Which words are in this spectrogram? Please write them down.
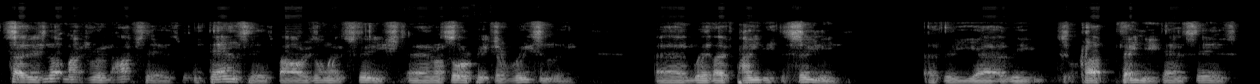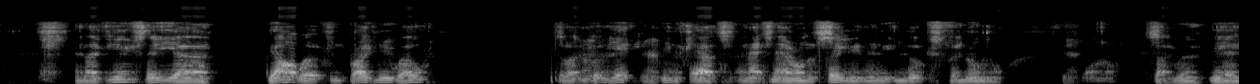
so there's not much room upstairs, but the downstairs bar is almost finished. And I saw a picture recently um, where they've painted the ceiling of the uh, the sort of club venue downstairs, and they've used the uh, the artwork from Brave New World. So like you've got the Yeti Yeah. in the clouds, and that's now on the ceiling, and it looks phenomenal. Wow. So uh, yeah,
